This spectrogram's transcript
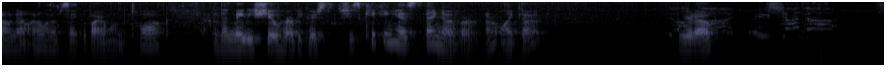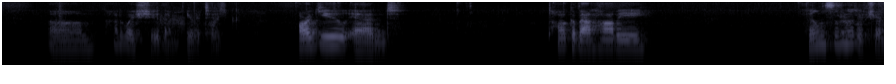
Oh no, I don't want to say goodbye. I want to talk. And then maybe shoo her because she's kicking his thing over. I don't like that. Weirdo. Um, how do I shoo them? Irritate. Argue and talk about hobby, films and literature.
